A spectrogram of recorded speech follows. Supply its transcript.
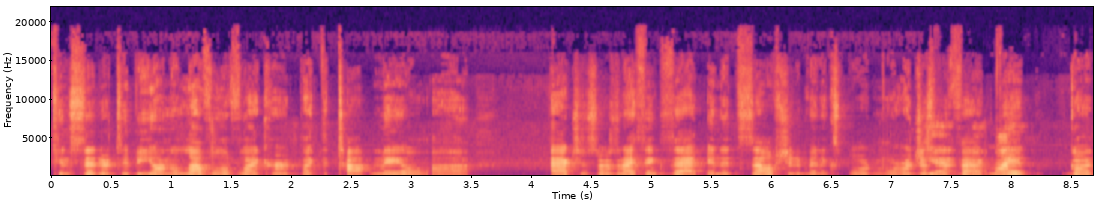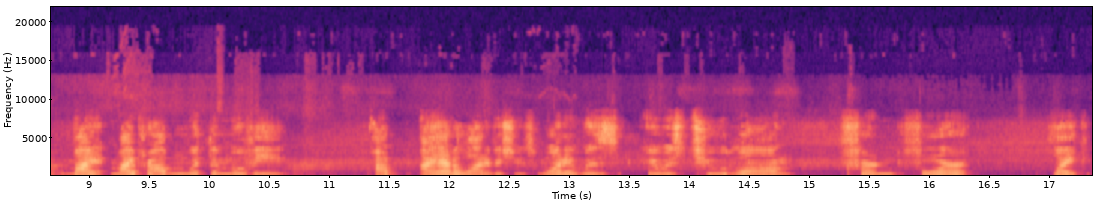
considered to be on the level of like her like the top male uh, action stars, and I think that in itself should have been explored more, or just Yeah, the fact my- that. Go ahead. my my problem with the movie, uh, I had a lot of issues. One, it was it was too long for for like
